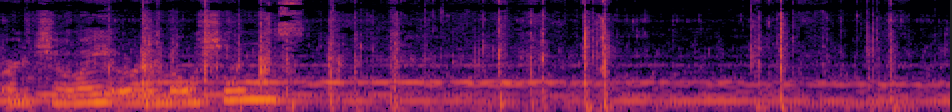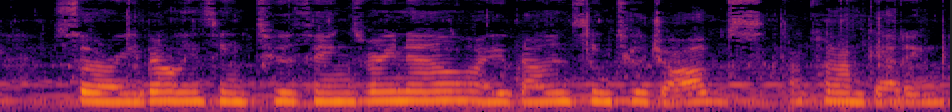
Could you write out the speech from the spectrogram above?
or joy or emotions. So are you balancing two things right now? Are you balancing two jobs? That's what I'm getting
